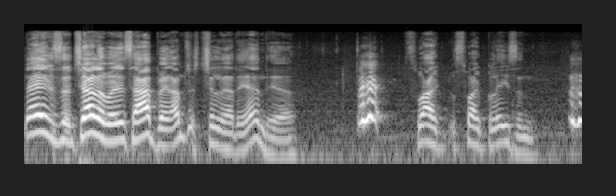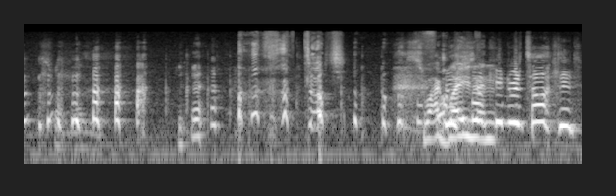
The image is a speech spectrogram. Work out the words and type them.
Ladies and gentlemen, it's happened. I'm just chilling at the end here. swag, swag blazing. Josh. Swag blazing. Fucking retarded.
